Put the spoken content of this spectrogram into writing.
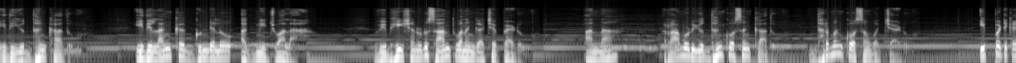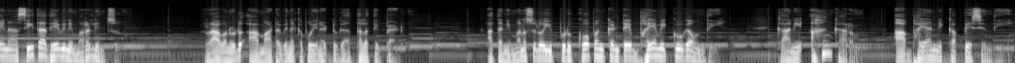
ఇది యుద్ధం కాదు. ఇది లంక గుండెలో అగ్నిజ్వాల విభీషణుడు సాంత్వనంగా చెప్పాడు. అన్నా రాముడు యుద్ధం కోసం కాదు ధర్మం కోసం వచ్చాడు. ఇప్పటికైనా సీతాదేవిని మరలించు. రావణుడు ఆ మాట వినకపోయినట్టుగా తల తిప్పాడు. అతని మనసులో ఇప్పుడు కోపం కంటే భయం ఎక్కువగా ఉంది. కాని అహంకారం ఆ భయాన్ని కప్పేసింది.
